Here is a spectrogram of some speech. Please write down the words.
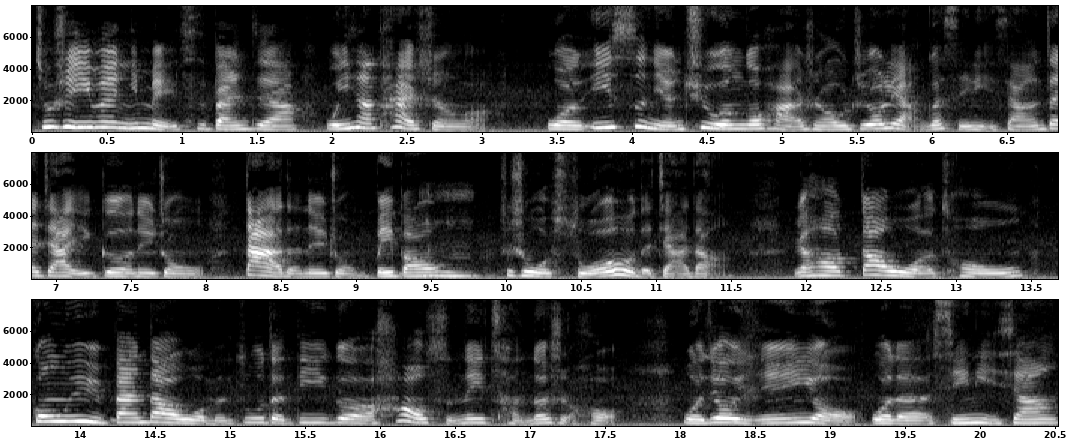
就是因为你每次搬家，我印象太深了。我一四年去温哥华的时候，只有两个行李箱，再加一个那种大的那种背包，这是我所有的家当。然后到我从公寓搬到我们租的第一个 house 那层的时候。我就已经有我的行李箱，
